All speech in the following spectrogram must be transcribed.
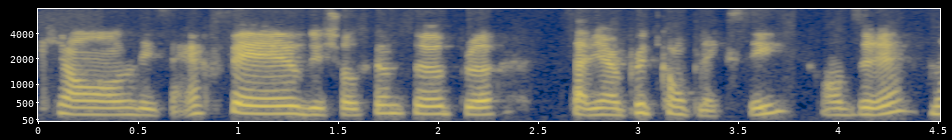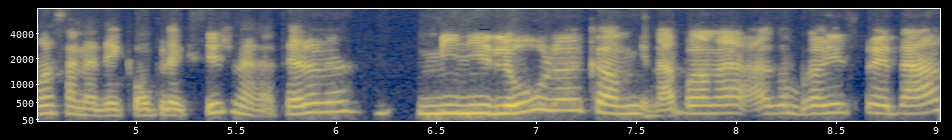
qui ont des seins refaits ou des choses comme ça, puis là, ça vient un peu de complexer, on dirait. Moi, ça m'avait complexé, je me rappelle, là. Mini lot, là, comme la première, à son premier spray tan,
